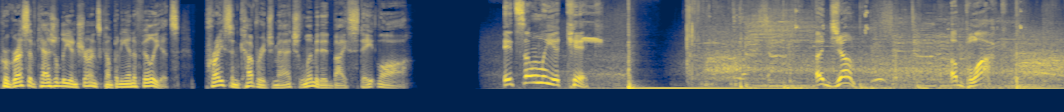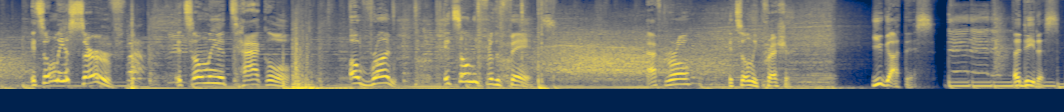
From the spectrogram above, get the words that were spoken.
Progressive Casualty Insurance Company and Affiliates. Price and coverage match limited by state law. It's only a kick, a jump, a block. It's only a serve. It's only a tackle, a run. It's only for the fans. After all, it's only pressure. You got this. Adidas.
